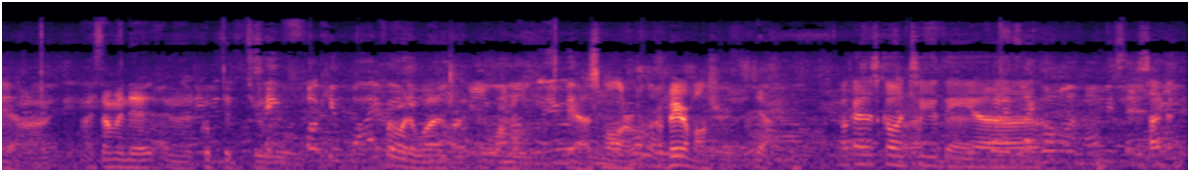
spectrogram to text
Yeah. Uh, I summoned it and equipped it to, I forgot what it was, but it me. Yeah, a smaller, a bigger monster. Yeah. Okay, let's go into the uh, side deck.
